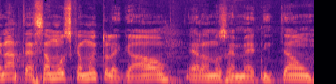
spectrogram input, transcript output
Renata, essa música é muito legal. Ela nos remete então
